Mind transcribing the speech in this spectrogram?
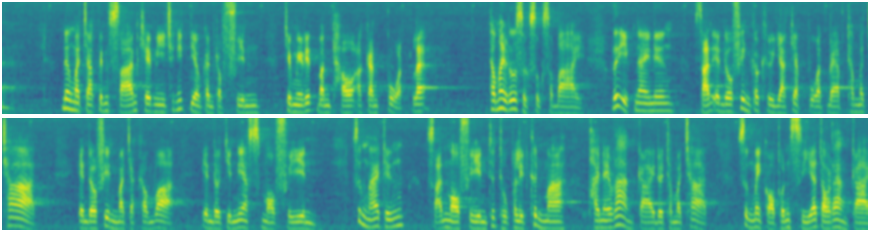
นเนื่องมาจากเป็นสารเคมีชนิดเดียวกันกับฟิน จึงมีฤทธิ์บรรเทาอาการปวดและทำให้รู้สึกสุขสบาย หรืออีกในหนึ่ง สารเอนโดฟินก็คือยาแก้ปวดแบบธรรมชาติเอนโดฟินมาจากคำว่า endogenous morphine ซึ่งหมายถึงสารมอร์ฟีนที่ถูกผลิตขึ้นมาภายในร่างกายโดยธรรมชาติ ซึ่งไม่ก่อผลเสียต่อร่างกาย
